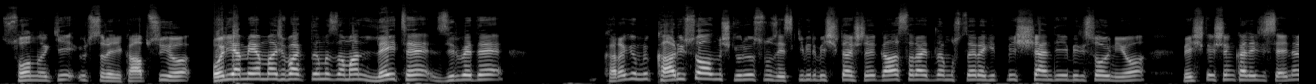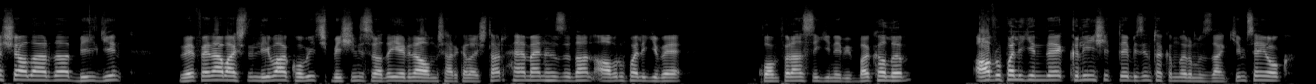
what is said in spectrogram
sonraki 3 sırayı kapsıyor. Gol yenmeyen maç baktığımız zaman Leite zirvede. Karagümrük Karyus'u almış görüyorsunuz eski bir Beşiktaşlı. Galatasaray'da da Muslera gitmiş. Şen diye birisi oynuyor. Beşiktaş'ın kalecisi en aşağılarda Bilgin ve Fenerbahçe'de Livakovic 5. sırada yerini almış arkadaşlar. Hemen hızlıdan Avrupa Ligi ve Konferans Ligi'ne bir bakalım. Avrupa Ligi'nde clean sheet'te bizim takımlarımızdan kimse yok.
